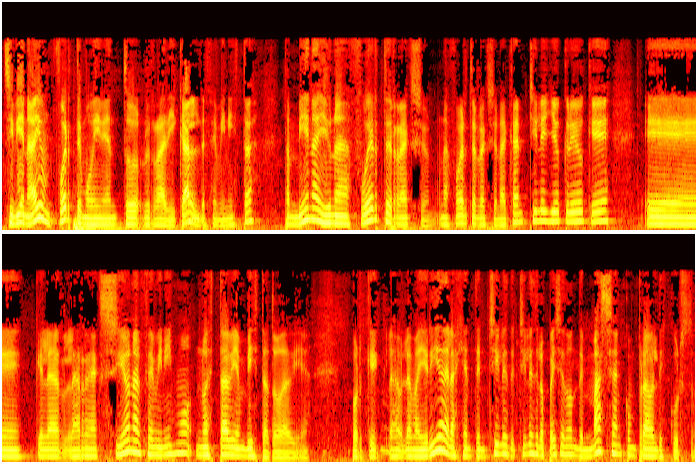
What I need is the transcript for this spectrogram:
si bien hay un fuerte movimiento radical de feministas, también hay una fuerte reacción, una fuerte reacción. Acá en Chile yo creo que eh, que la, reacción al feminismo no está bien vista todavía. Porque la, mayoría de la gente en Chile, de Chile es de los países donde más se han comprado el discurso.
